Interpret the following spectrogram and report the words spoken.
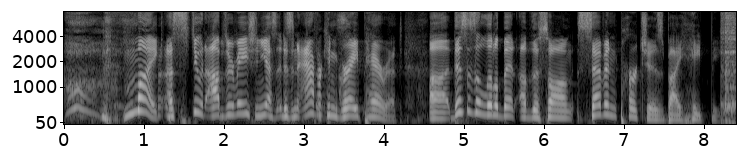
Mike, astute observation. Yes, it is an African gray parrot. Uh, this is a little bit of the song Seven Perches by Hatebeak.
